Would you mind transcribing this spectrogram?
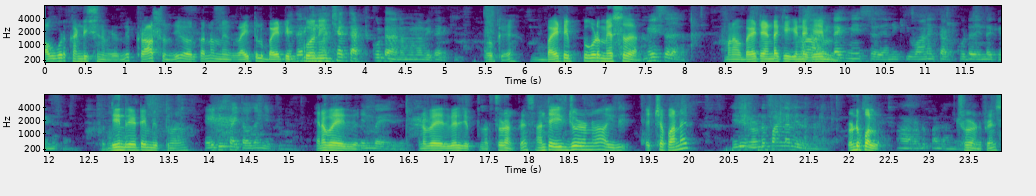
ఆవు కూడా కండిషన్ మీద ఉంది క్రాస్ ఉంది. ఎవరికన్నా మేము రైతులు బయట తట్టుకుంటుంది అన్న మన వెదర్కి. ఓకే. బయట ఇప్పు కూడా మెస్తుంది? అన్న మేస్తుంది? అన్న మనం బయట ఎండకి గిండకి ఏం? ఎండకి మేస్తుంది. అన్నిటికి వానకి తట్టుకుంటుంది ఎండకి ఎండుతుంది దీని రేట్ ఏం చెప్తున్నారు? ఎయిటీ ఫైవ్ థౌసండ్ చెప్పింది ఎనభై ఐదు వేలు. ఎనభై ఐదు వేలు. ఎనభై ఐదు వేలు చెప్తున్నారు. చూడండి ఫ్రెండ్స్. అంతే ఇది చూడండి. ఇది హెచ్ఎప్ అన్నది ఇది రెండు పండ్ల మీద రెండు పళ్ళు చూడండి ఫ్రెండ్స్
